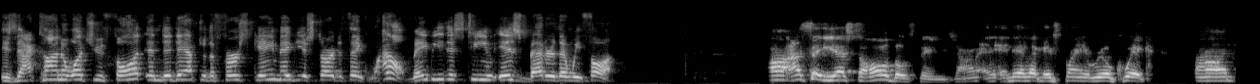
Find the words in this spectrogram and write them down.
is that kind of what you thought? And did after the first game, maybe you started to think, wow, maybe this team is better than we thought? Uh, I say yes to all those things, John. And, and then let me explain real quick. Um,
